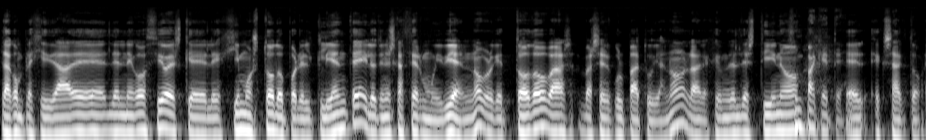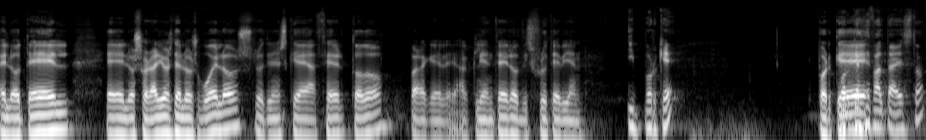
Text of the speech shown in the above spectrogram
la complejidad de- del negocio es que elegimos todo por el cliente y lo tienes que hacer muy bien, ¿no? Porque todo va, a- va a ser culpa tuya, ¿no? La elección del destino... Es un paquete. el- exacto. El hotel, eh, los horarios de los vuelos, lo tienes que hacer todo para que el- al cliente lo disfrute bien. ¿Y por qué? Porque ¿Por qué hace falta esto?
